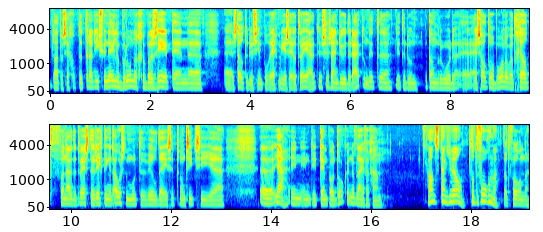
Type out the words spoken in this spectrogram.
laten we zeggen, op de traditionele bronnen gebaseerd. En uh, stoten dus simpelweg meer CO2 uit. Dus ze zijn duurder uit om dit, dit te doen. Met andere woorden, er, er, zal toch behoorlijk wat geld vanuit het westen richting het oosten moeten, wil deze transitie ja, in, in dit tempo door kunnen blijven gaan. Hans, dankjewel. Tot de volgende. Tot de volgende.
